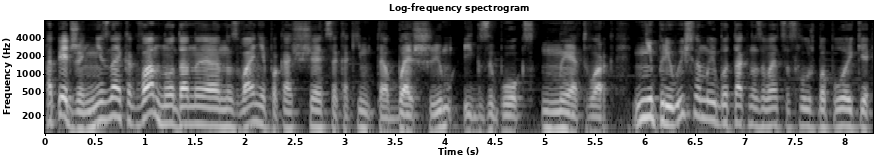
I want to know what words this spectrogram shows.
Опять же, не знаю как вам, но данное название пока ощущается каким-то большим Xbox Network. Непривычно ибо так называется служба плойки,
